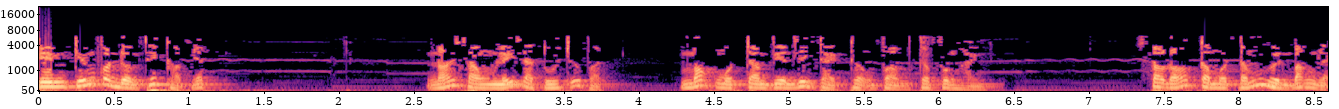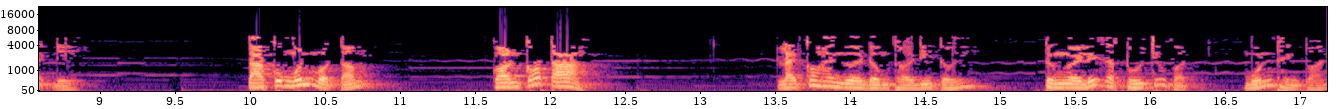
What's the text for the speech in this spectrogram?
Tìm kiếm con đường thích hợp nhất. Nói xong lấy ra túi chữ vật, Móc 100 viên linh thạch thượng phẩm cho Phương Hành. Sau đó cầm một tấm huyền băng lại đi. Ta cũng muốn một tấm. Còn có ta. Lại có hai người đồng thời đi tới, Từng người lấy ra túi chữ vật, Muốn thanh toán.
